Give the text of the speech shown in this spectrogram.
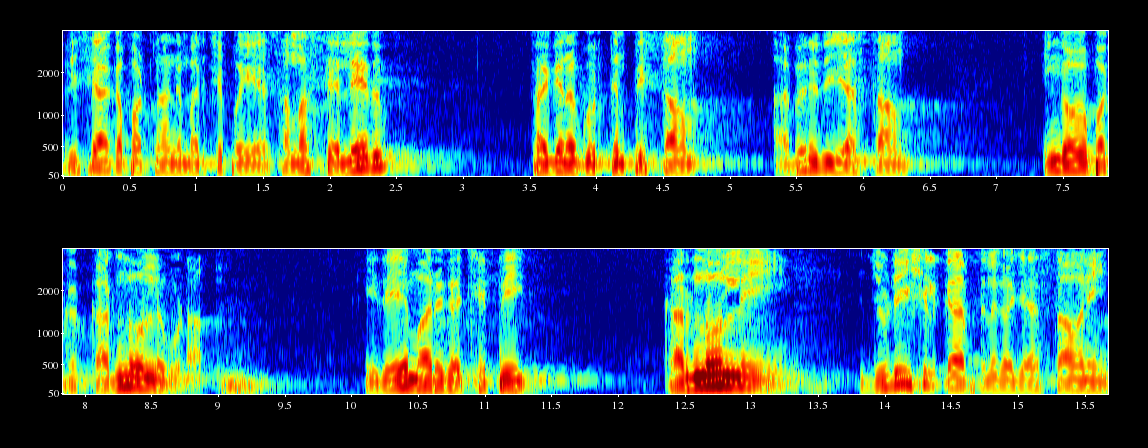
విశాఖపట్నాన్ని మర్చిపోయే సమస్య లేదు. తగిన గుర్తింపు ఇస్తాం అభివృద్ధి చేస్తాం. ఇంకొక పక్క కర్నూలుని కూడా. ఇదే మారుగా చెప్పి కర్నూల్ని జ్యుడిషియల్ క్యాపిటల్గా చేస్తామని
